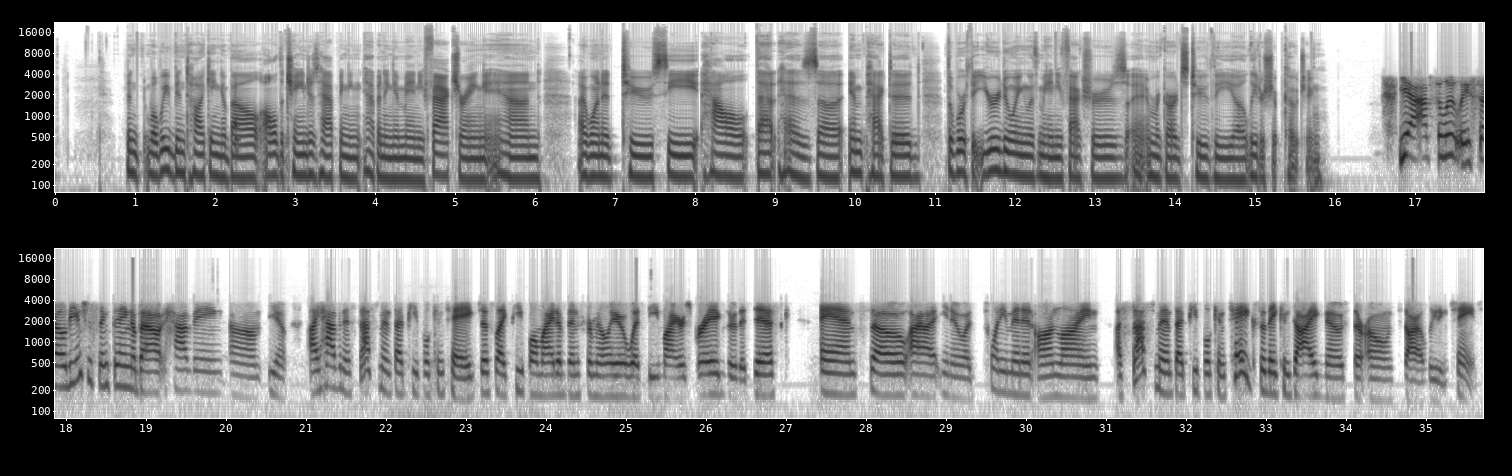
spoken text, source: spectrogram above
been well. We've been talking about all the changes happening happening in manufacturing, and I wanted to see how that has uh, impacted the work that you're doing with manufacturers in regards to the uh, leadership coaching. Yeah, absolutely. So the interesting thing about having, um, you know, I have an assessment that people can take, just like people might have been familiar with the Myers Briggs or the DISC. And so, uh, you know, a 20 minute online assessment that people can take so they can diagnose their own style of leading change.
